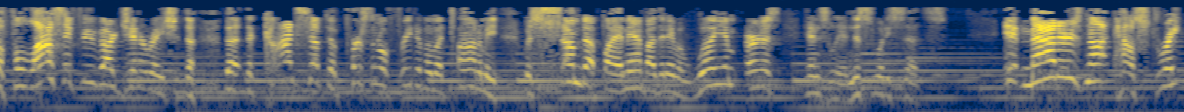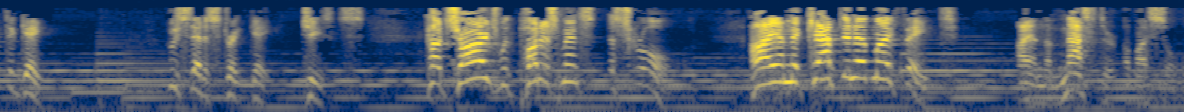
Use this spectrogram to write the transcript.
the philosophy of our generation, the, the, the concept of personal freedom and autonomy was summed up by a man by the name of William Ernest Hensley. And this is what he says It matters not how straight the gate. Who set a straight gate? Jesus. How charged with punishments the scroll. I am the captain of my fate. I am the master of my soul.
